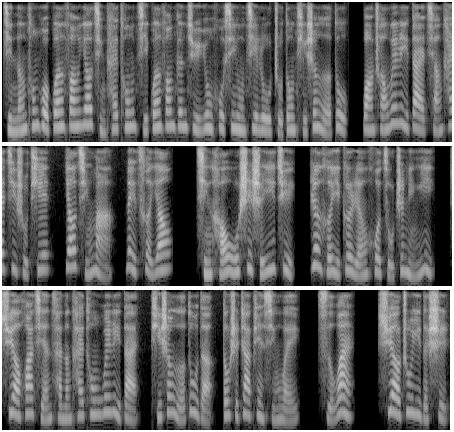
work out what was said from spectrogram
仅能通过官方邀请开通，及官方根据用户信用记录主动提升额度。网传微利贷强开技术贴、邀请码、内测邀请毫无事实依据，任何以个人或组织名义需要花钱才能开通微利贷提升额度的，都是诈骗行为。此外，需要注意的是。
